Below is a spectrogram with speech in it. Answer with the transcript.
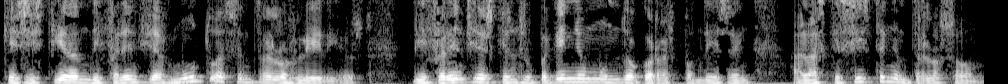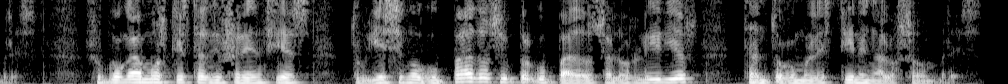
que existieran diferencias mutuas entre los lirios, diferencias que en su pequeño mundo correspondiesen a las que existen entre los hombres. Supongamos que estas diferencias tuviesen ocupados y preocupados a los lirios tanto como les tienen a los hombres.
